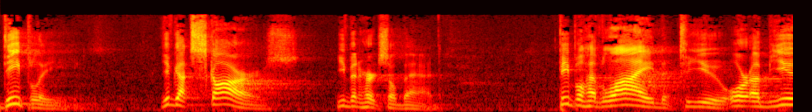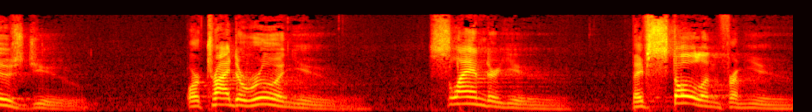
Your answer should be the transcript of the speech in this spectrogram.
deeply. You've got scars. You've been hurt so bad. People have lied to you or abused you or tried to ruin you, slander you. They've stolen from you.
